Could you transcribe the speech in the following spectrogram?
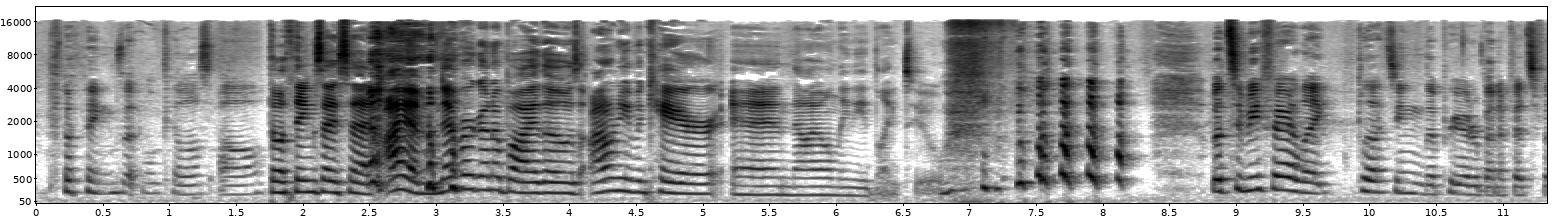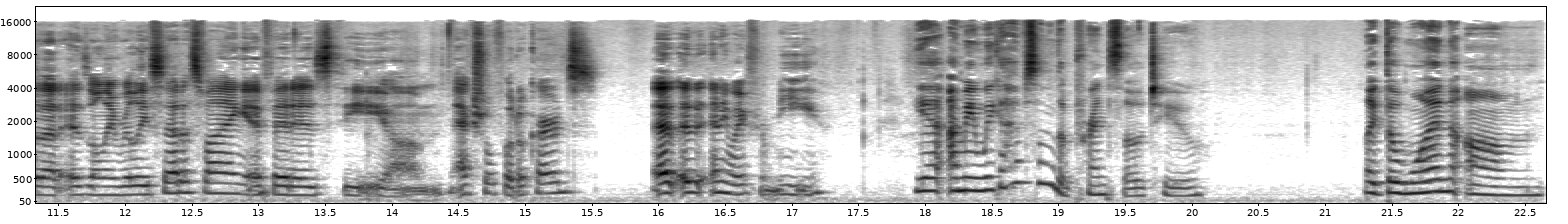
The things that will kill us all. the things I said I am never gonna buy those. I don't even care, and now I only need like two. But to be fair, like collecting the pre-order benefits for that is only really satisfying if it is the um, actual photo cards. Uh, anyway, for me, Yeah, I mean, we have some of the prints though too. Like the one, um,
